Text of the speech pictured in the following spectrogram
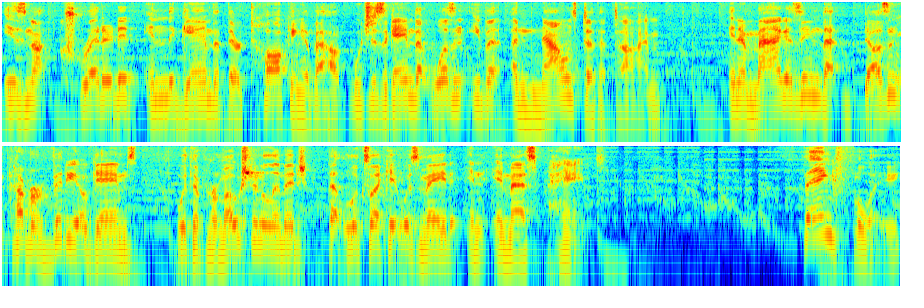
is not credited in the game that they're talking about, which is a game that wasn't even announced at the time, in a magazine that doesn't cover video games with a promotional image that looks like it was made in MS Paint. Thankfully,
